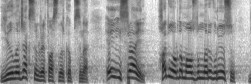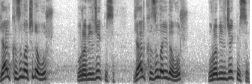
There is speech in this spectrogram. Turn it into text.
yığılacaksın refah sınır kapısına. Ey İsrail, hadi orada mazlumları vuruyorsun. Gel Kızılaç'ı da vur. Vurabilecek misin? Gel Kızılay'ı da vur. Vurabilecek misin?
